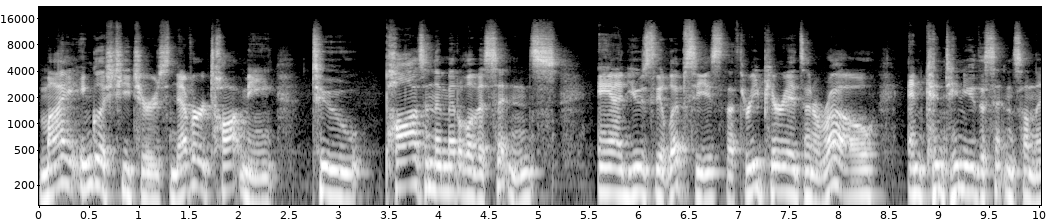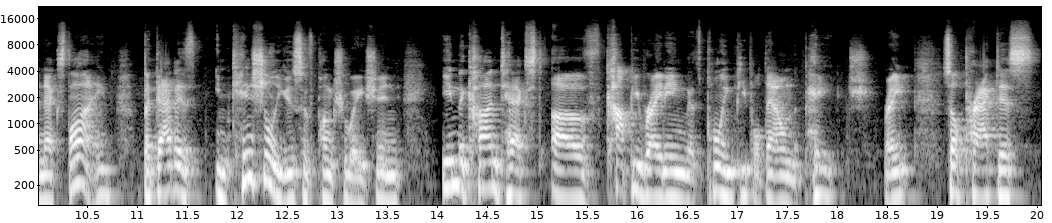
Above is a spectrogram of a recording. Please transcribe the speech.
my English teachers never taught me to pause in the middle of a sentence and use the ellipses, the three periods in a row, and continue the sentence on the next line. But that is intentional use of punctuation in the context of copywriting that's pulling people down the page, right? So practice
